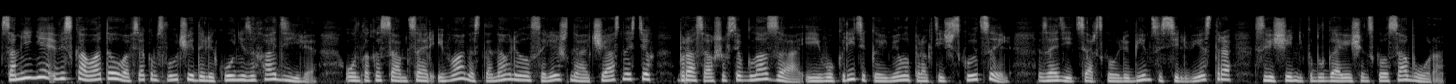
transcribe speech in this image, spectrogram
Сомнения Висковатого, во всяком случае, далеко не заходили. Он, как и сам царь Иван, останавливался лишь на частностях, бросавшихся в глаза, и его критика имела практическую цель — задеть царского любимца Сильвестра, священника Благовещенского собора.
